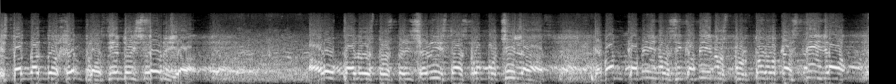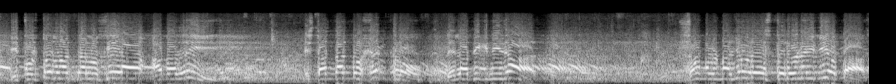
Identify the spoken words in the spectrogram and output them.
Están dando ejemplo, haciendo historia aún para nuestros pensionistas con mochilas que van caminos y caminos por todo Castilla por toda Andalucía a Madrid. Están dando ejemplo de la dignidad. Somos mayores pero no idiotas.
